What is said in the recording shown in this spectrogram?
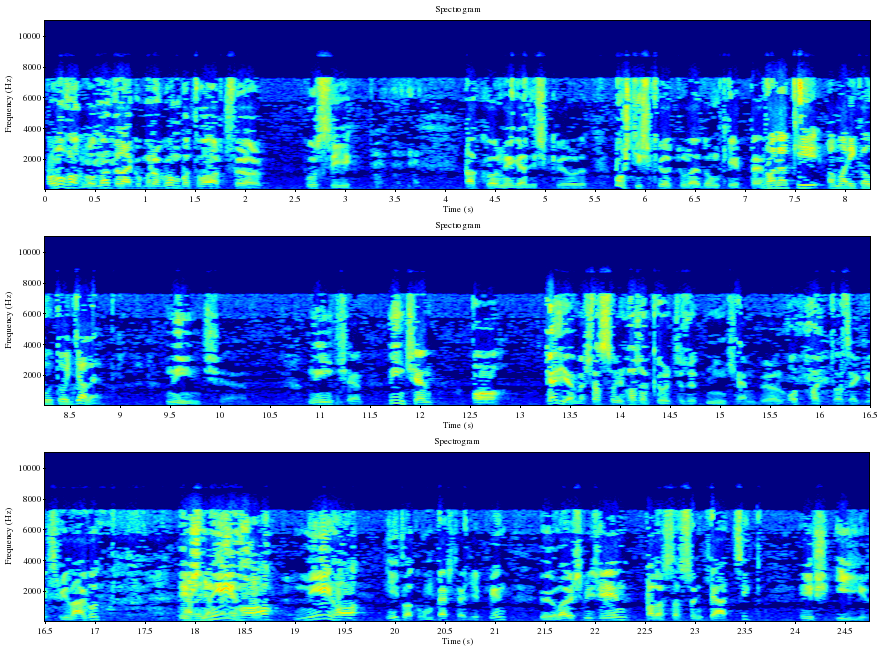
a lovagló nadrágomra gombot vart föl. Puszi. Akkor még ez is költ. Most is költ tulajdonképpen. Van, aki a Marika utódja lett? Nincsen. Nincsen. Nincsen. A kegyelmes asszony hazaköltözött Münchenből, ott hagyta az egész világot, és a néha, néha, itt lakom Pest egyébként, ő Lajos Mizsén parasztasszonyt játszik, és ír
